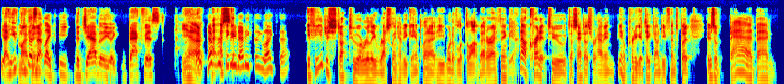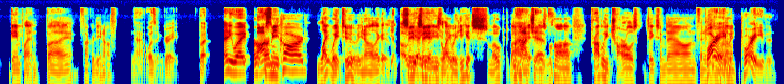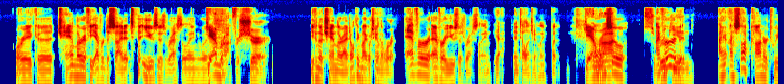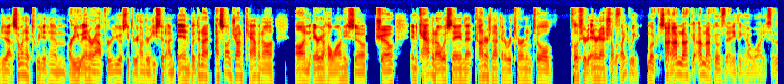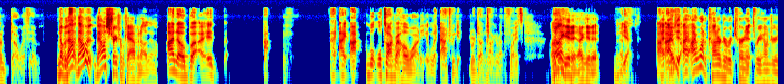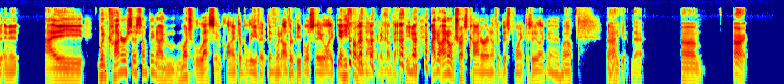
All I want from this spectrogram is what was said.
Yeah, he, he does that like he, the jab and the like back fist. Yeah, I've never I, I seen anything like that. if he had just stuck to a really wrestling heavy game plan, he would have looked a lot better. I think. Yeah. Now credit to Dos Santos for having you know pretty good takedown defense, but it was a bad bad game plan by Fakhretdinov. No, it wasn't great. But anyway, or awesome mean- card. Lightweight too, you know, like uh, Oh, say yeah, say yeah, he's yeah. lightweight, he gets smoked by Makhachev. Islam. Probably Charles takes him down. Finishes him. Poirier, I mean, Poirier even. Poirier could. Chandler, if he ever decided to use his wrestling, would. Gamrot for sure. even though Chandler, I don't think Michael Chandler will ever, ever use his wrestling Yeah. intelligently. But oh, Gamrot, also, I've heard-. I, I saw Conor tweeted out, someone had tweeted him, Are you in or out for UFC 300? He said, I'm in. But then I, I saw John Kavanagh on Ariel Helwani so, show, and Kavanagh was saying that Conor's not going to return until closer to International Look, Fight Week. Look, So- I, I'm not. I'm not going to listen to anything Helwani says. I'm done with him. No, but that, that was that was straight from Kavanagh, though. I know, but I- it, I, I, I, we'll, we'll talk about Helwani after we get we're done talking about the fights. No, I Um, get it. I get it. But yeah. I, I, I, I want Conor to return at 300 and it I when Conor says something, I'm much less inclined to believe it than when other people say like, yeah, he's probably not going to come back. You know, I don't I don't trust Conor enough at this point to say like, eh, well, you know. I get that. Um, all right.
